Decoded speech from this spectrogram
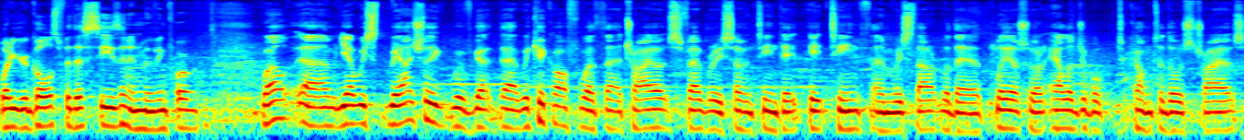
what are your goals for this season and moving forward? Well, um, yeah, we, we actually we've got uh, we kick off with uh, tryouts February seventeenth, eighteenth, and we start with the players who are eligible to come to those tryouts,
